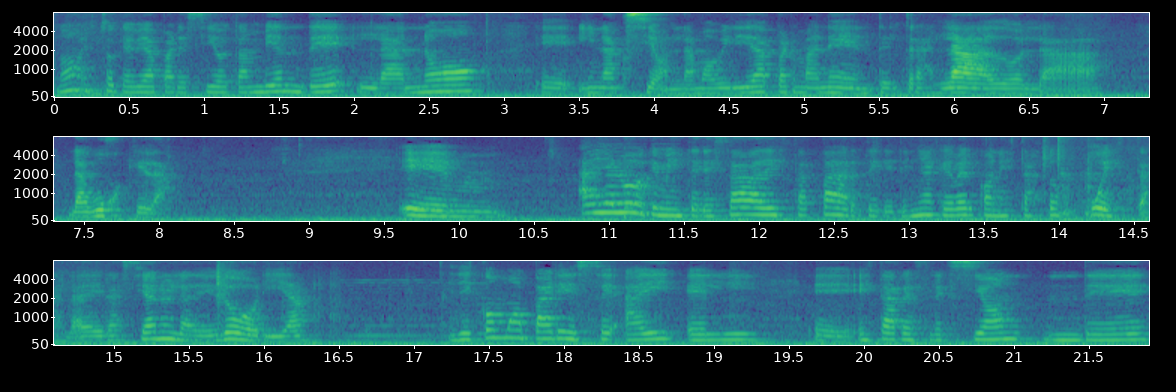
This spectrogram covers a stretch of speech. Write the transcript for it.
¿no? Esto que había aparecido también de la no eh, inacción, la movilidad permanente, el traslado, la, búsqueda. Em, hay algo que me interesaba de esta parte que tenía que ver con estas dos puestas, la de Graciano y la de Doria, de cómo aparece ahí el, eh, esta reflexión de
